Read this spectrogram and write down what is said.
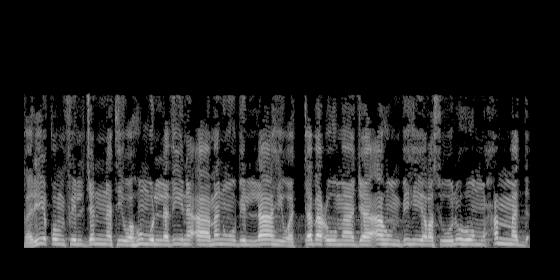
فريق في الجنة وهم الذين آمنوا بالله واتبعوا ما جاءهم به رسوله محمد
